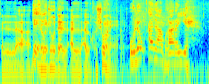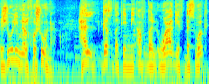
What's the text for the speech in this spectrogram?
في, في. وجود ال- ال- الخشونة يعني. ولو أنا أبغى أريح رجولي من الخشونة. هل قصدك إني أفضل واقف بس وقت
